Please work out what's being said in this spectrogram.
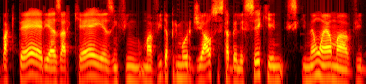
bactérias, arqueias, enfim, uma vida primordial se estabelecer, que, que não é uma vida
